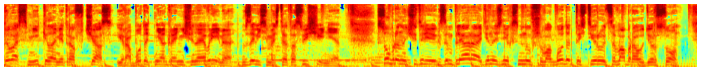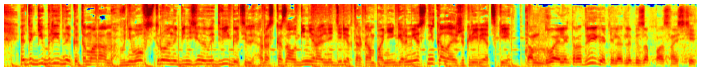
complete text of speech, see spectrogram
до 8 км в час и работать неограниченное время, в зависимости от освещения. Собраны 4 экземпляра, один из них с минувшего года тестируется в Абрау-Дюрсо. Это гибридный катамаран, в него встроенный бензиновый двигатель, рассказал генеральный директор компании «Гермес» Николай Жекревец. Советский. Там два электродвигателя для безопасности.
